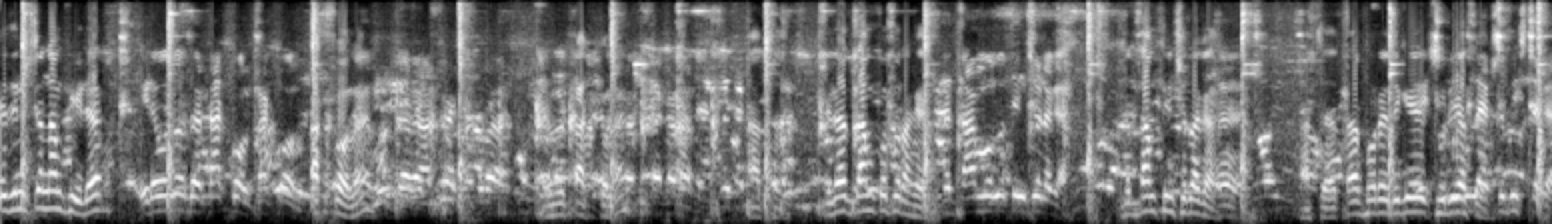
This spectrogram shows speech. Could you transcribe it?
এই জিনিসটার নাম কি এটা? এটা হলো টাকল টাকল টাককল হ্যাঁ? টাককল হ্যাঁ? আচ্ছা এটার দাম কত রাখে? এটার দাম হলো তিনশো টাকা। এটার দাম তিনশো টাকা? হ্যাঁ। আচ্ছা তারপরে এদিকে ছুরি আছে। একশো বিশ টাকা।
